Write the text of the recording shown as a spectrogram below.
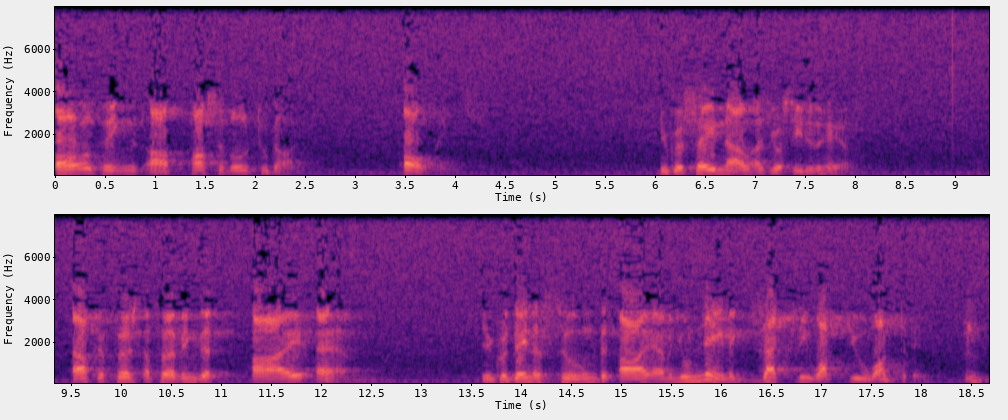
All things are possible to God. All things. You could say now, as you're seated here, after first affirming that I am, you could then assume that I am, and you name exactly what you want to be.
